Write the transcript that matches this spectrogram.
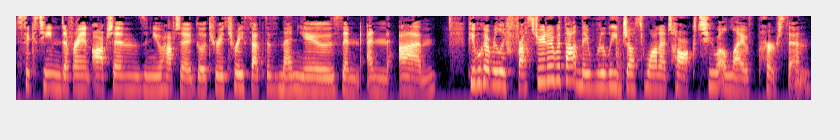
16 different options and you have to go through three sets of menus and, and, um, people get really frustrated with that and they really just want to talk to a live person.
